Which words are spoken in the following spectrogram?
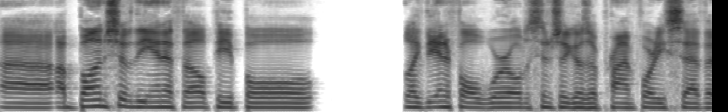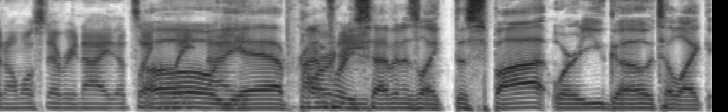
uh, a bunch of the NFL people, like the NFL world, essentially goes to Prime Forty Seven almost every night. That's like oh late night. yeah, Prime party. 47 is like the spot where you go to like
